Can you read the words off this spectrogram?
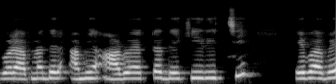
এবার আপনাদের আমি আরও একটা দেখিয়ে দিচ্ছি। এভাবে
